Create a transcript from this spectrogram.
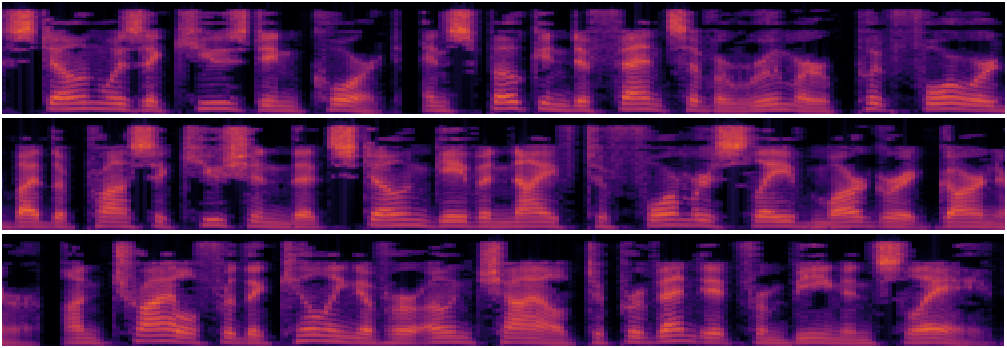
Stone was accused in court, and spoke in defense of a rumor put forward by the prosecution that Stone gave a knife to former slave Margaret Garner, on trial for the killing of her own child to prevent it from being enslaved.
